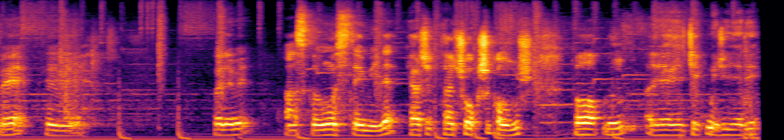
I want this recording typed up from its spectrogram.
ve e, böyle bir askalama sistemiyle gerçekten çok şık olmuş. Dolapların e, çekmeceleri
